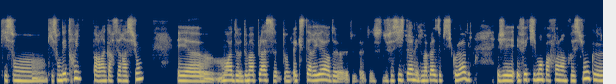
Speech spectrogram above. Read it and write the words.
qui sont, qui sont détruits par l'incarcération. Et euh, moi, de, de, ma place extérieure de, de, de, ce système et de ma place de psychologue, j'ai effectivement parfois l'impression que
